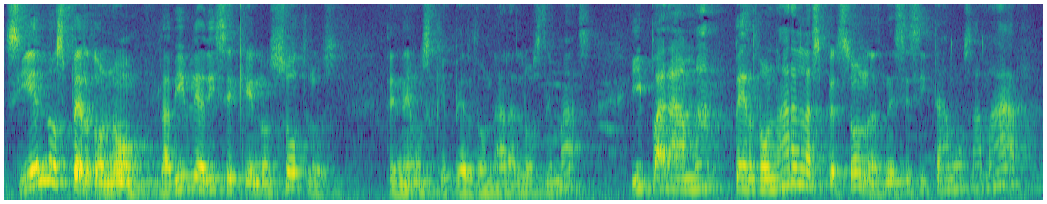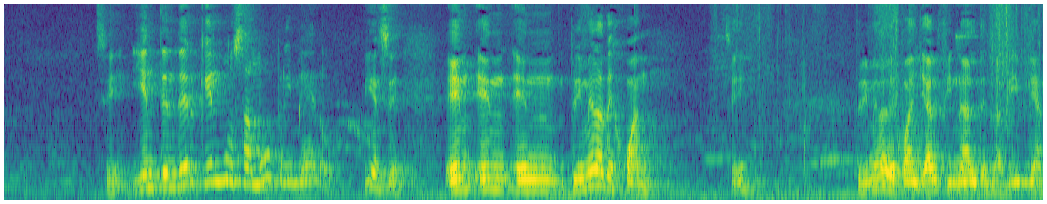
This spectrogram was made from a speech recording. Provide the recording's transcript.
si Él nos perdonó, la Biblia dice que nosotros tenemos que perdonar a los demás. Y para amar, perdonar a las personas necesitamos amar. ¿Sí? Y entender que Él nos amó primero. Fíjense, en, en- en Primera de Juan, ¿sí? Primera de Juan, ya al final de la Biblia,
